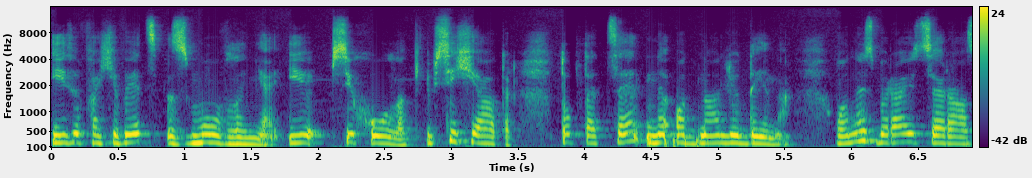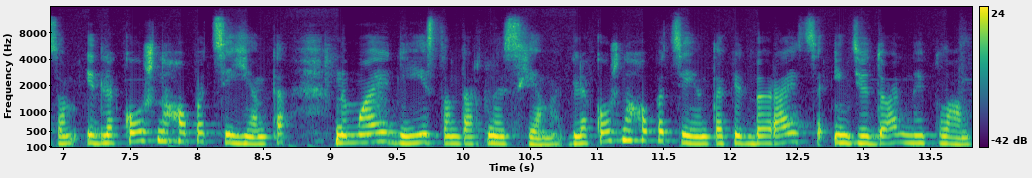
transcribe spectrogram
і фахівець з мовлення, і психолог, і психіатр. Тобто, це не одна людина. Вони збираються разом, і для кожного пацієнта немає однієї стандартної схеми. Для кожного пацієнта підбирається індивідуальний план.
